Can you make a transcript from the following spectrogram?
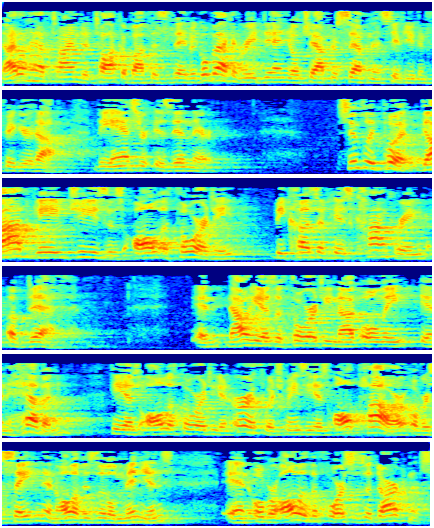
Now, I don't have time to talk about this today, but go back and read Daniel chapter 7 and see if you can figure it out. The answer is in there. Simply put, God gave Jesus all authority because of his conquering of death. And now he has authority not only in heaven, he has all authority in earth, which means he has all power over Satan and all of his little minions and over all of the forces of darkness.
